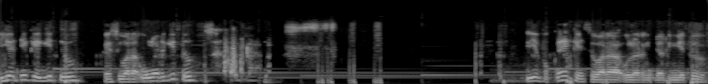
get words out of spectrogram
iya dia kayak gitu kayak suara ular gitu Iya pokoknya kayak suara ular ngedering gitu.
